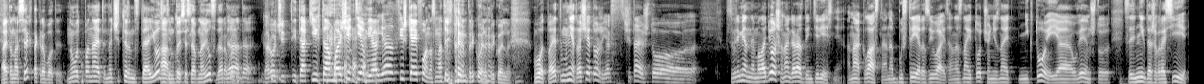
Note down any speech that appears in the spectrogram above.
А это на всех так работает? Ну вот по на это, на 14 iOS. А, ну типа. то есть если обновился, да, работает? Да, да. Короче, и таких там вообще тем. Я, я фишки айфона смотрю. Прикольно, прикольно. Вот, поэтому нет, вообще тоже я считаю, что современная молодежь, она гораздо интереснее. Она классная, она быстрее развивается, она знает то, что не знает никто. И я уверен, что среди них даже в России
